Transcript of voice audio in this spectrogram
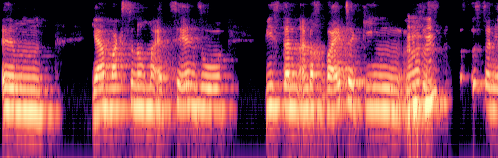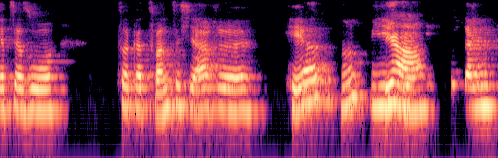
Ähm, ja, magst du noch mal erzählen, so wie es dann einfach weiterging? Ne? Mhm. Das, das, ist dann jetzt ja so circa 20 Jahre her. Ne? Wie, ja. wie dein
